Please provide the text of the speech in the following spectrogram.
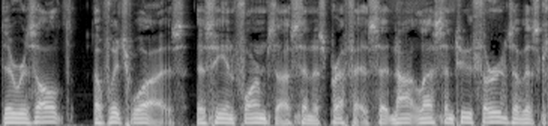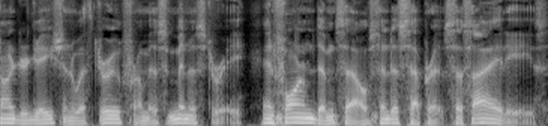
The result of which was, as he informs us in his preface, that not less than two thirds of his congregation withdrew from his ministry and formed themselves into separate societies.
